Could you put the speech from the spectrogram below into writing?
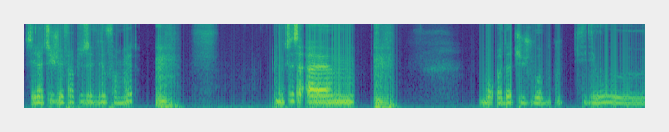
c'est là-dessus que je vais faire plus de vidéos Fortnite. donc c'est ça. Euh... À date, je vois beaucoup de vidéos, euh,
